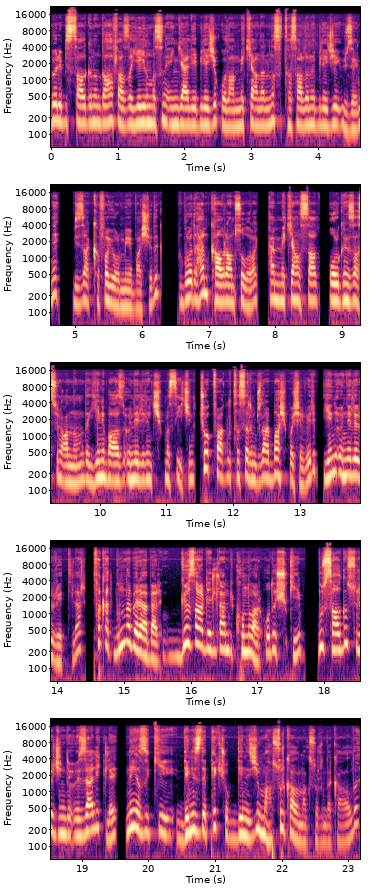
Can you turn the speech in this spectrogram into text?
böyle bir salgının daha fazla yayılmasını engelleyebilecek olan mekanların nasıl tasarlanabileceği üzerine bizler kafa yormaya başladık. Burada hem kavramsal olarak hem mekansal organizasyon anlamında yeni bazı önerilerin çıkması için çok farklı tasarımcılar baş başa verip yeni öneriler ürettiler. Fakat bununla beraber göz ardı edilen bir konu var. O da şu ki bu salgın sürecinde özellikle ne yazık ki denizde pek çok denizci mahsur kalmak zorunda kaldı.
